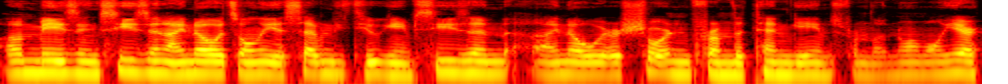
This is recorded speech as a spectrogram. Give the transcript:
amazing season. I know it's only a 72 game season. I know we're shortened from the 10 games from the normal year,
